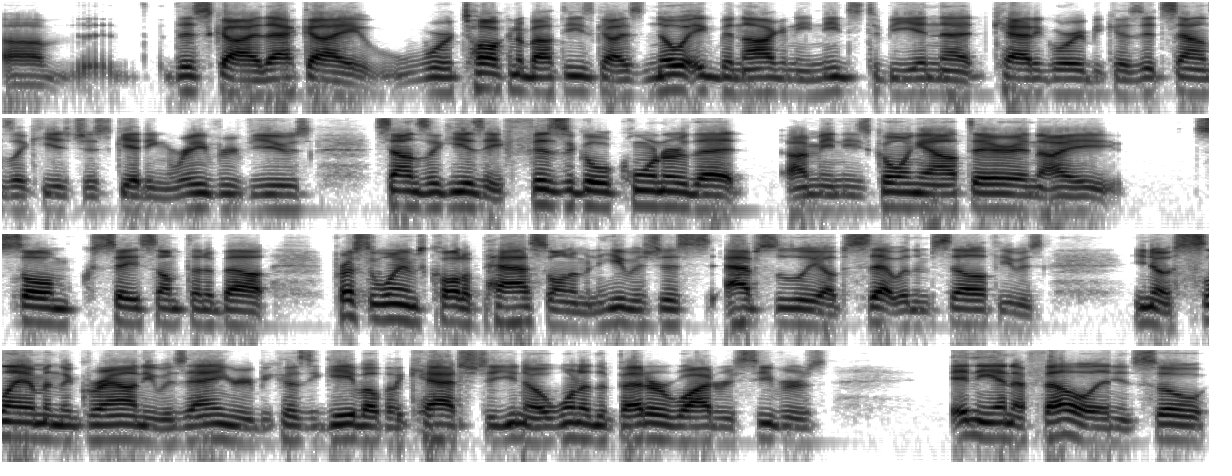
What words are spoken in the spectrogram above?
um, this guy, that guy. We're talking about these guys. Noah Igbinoghene needs to be in that category because it sounds like he is just getting rave reviews. Sounds like he is a physical corner that, I mean, he's going out there, and I saw him say something about Preston Williams called a pass on him, and he was just absolutely upset with himself. He was, you know, slamming the ground. He was angry because he gave up a catch to, you know, one of the better wide receivers – in the NFL. And so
